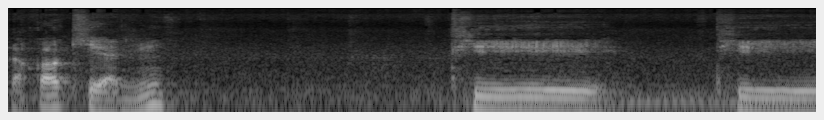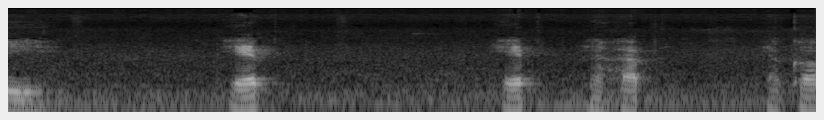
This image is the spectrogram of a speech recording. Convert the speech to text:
แล้วก็เขียน t t f f นะครับ แล้วก็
